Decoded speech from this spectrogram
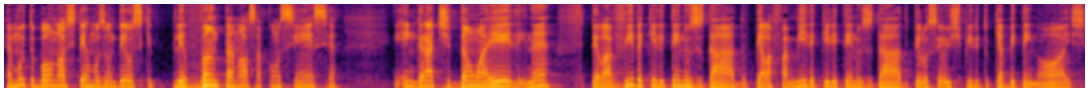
É muito bom nós termos um Deus que levanta a nossa consciência em gratidão a Ele, né? Pela vida que Ele tem nos dado, pela família que Ele tem nos dado, pelo Seu Espírito que habita em nós,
